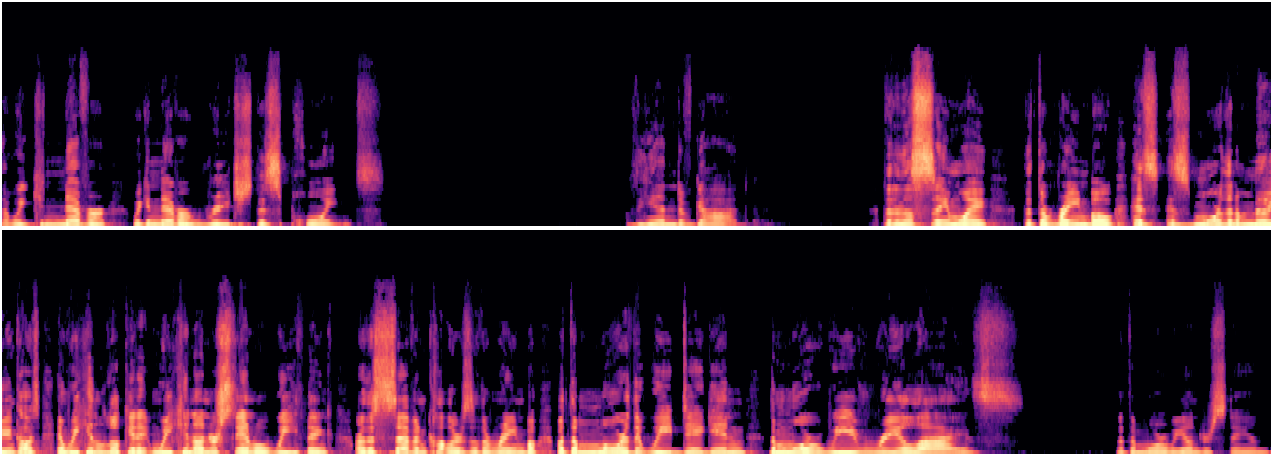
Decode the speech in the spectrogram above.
That we can never, we can never reach this point the end of God. That in the same way that the rainbow has, has more than a million colors, and we can look at it and we can understand what we think are the seven colors of the rainbow. But the more that we dig in, the more we realize that the more we understand,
